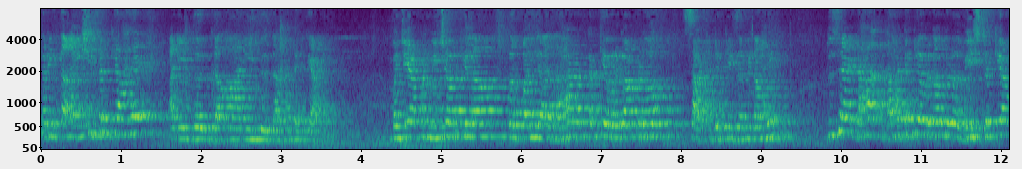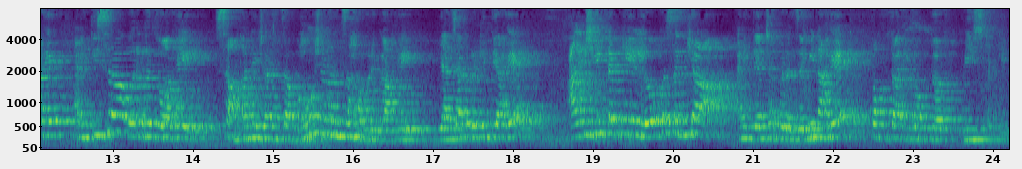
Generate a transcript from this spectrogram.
तर इथं ऐंशी टक्के आहे आणि इथं दहा आणि इथं दहा टक्के आहे. म्हणजे आपण विचार केला तर पहिल्या दहा टक्के वर्गाकडं साठ टक्के जमीन आहे. दुसऱ्या दहा दहा टक्के वर्गाकडं वीस टक्के आहे. आणि तिसरा वर्ग जो आहे सामान्य जनांचा बहुजनांचा हा वर्ग आहे. याच्याकडे किती आहे? ऐंशी टक्के लोकसंख्या आणि त्यांच्याकडे जमीन आहे फक्त आणि फक्त वीस टक्के.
